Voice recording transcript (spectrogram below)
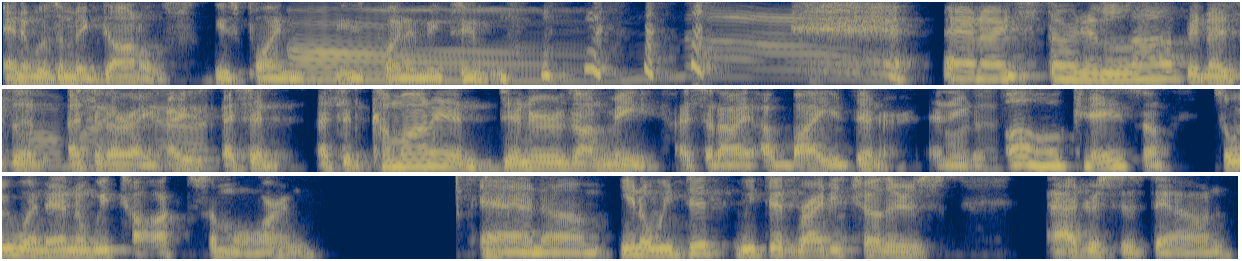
And it was a McDonald's. He's pointing, he's pointing me to. and I started laughing. I said, Oh I said, all right. I, I said, I said, come on in. Dinner's on me. I said, I, I'll buy you dinner. And he goes, oh, okay. So, so we went in and we talked some more. And, and, um, you know, we did, we did write each other's addresses down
